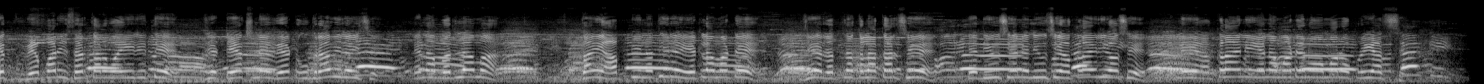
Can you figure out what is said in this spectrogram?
એક વેપારી સરકાર હોય એ રીતે જે ટેક્સને વેટ ઉઘરાવી રહી છે, એના બદલામાં કંઈ આપતી નથી રહી. એટલા માટે જે રત્ન કલાકાર છે, તે દિવસે ને દિવસે અકળાઈ રહ્યો છે. એટલે એ અકળાય નહીં એના માટેનો અમારો પ્રયાસ છે.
